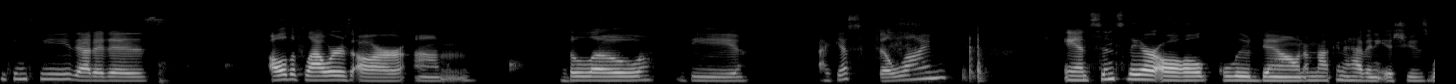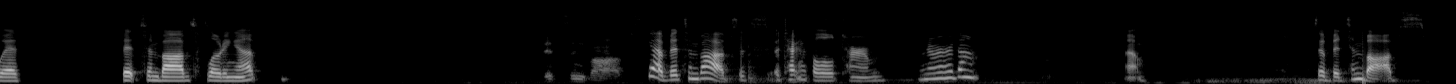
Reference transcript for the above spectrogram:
you can see that it is, all the flowers are um, below the, I guess, fill line. And since they are all glued down, I'm not going to have any issues with bits and bobs floating up. Bits and bobs. Yeah, bits and bobs. It's a technical term. I've never heard that. Oh. So bits and bobs.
